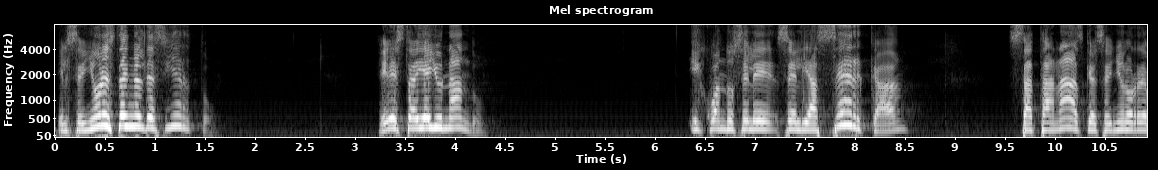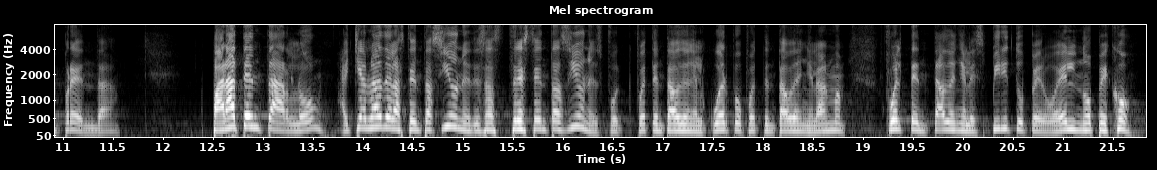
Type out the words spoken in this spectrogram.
El Señor está en el desierto. Él está ahí ayunando. Y cuando se le, se le acerca Satanás, que el Señor lo reprenda, para tentarlo, hay que hablar de las tentaciones, de esas tres tentaciones. Fue, fue, tentado en el cuerpo, fue tentado en el alma, fue tentado en el espíritu, pero él no pecó.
